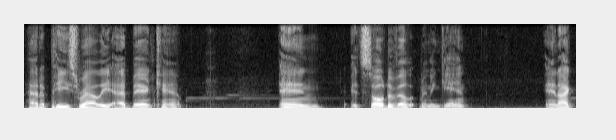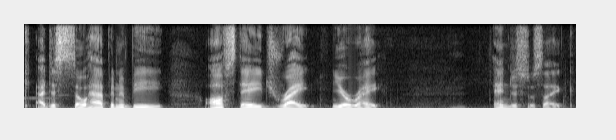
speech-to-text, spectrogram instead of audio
Had a peace rally at Bandcamp, and it's soul development again. And I, I just so happened to be off stage right. You're right, and just was like,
